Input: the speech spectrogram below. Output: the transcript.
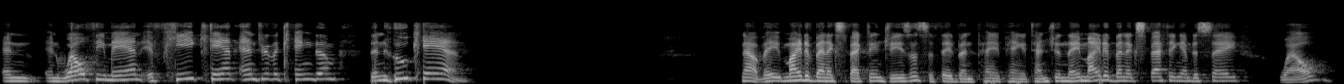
and, and wealthy man, if he can't enter the kingdom, then who can? Now, they might have been expecting Jesus, if they'd been pay, paying attention, they might have been expecting him to say, Well,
